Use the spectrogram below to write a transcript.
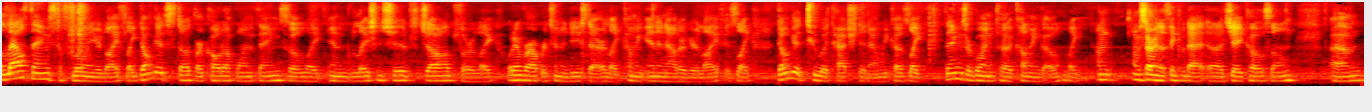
allow things to flow in your life. Like, don't get stuck or caught up on things. So, like, in relationships, jobs, or like whatever opportunities that are like coming in and out of your life, it's like, don't get too attached to them because like things are going to come and go. Like I'm I'm starting to think of that uh, J Cole song, um,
